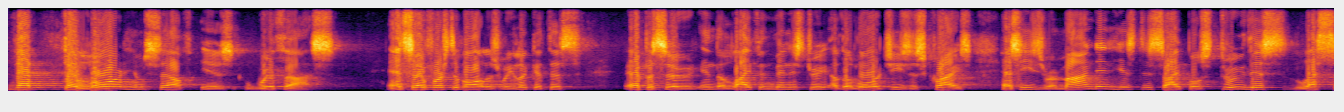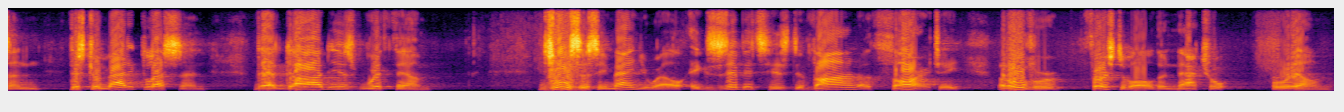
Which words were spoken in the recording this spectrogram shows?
that the Lord Himself is with us. And so, first of all, as we look at this episode in the life and ministry of the Lord Jesus Christ as he's reminding his disciples through this lesson, this dramatic lesson, that God is with them. Jesus, Emmanuel, exhibits his divine authority over, first of all, the natural realm.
